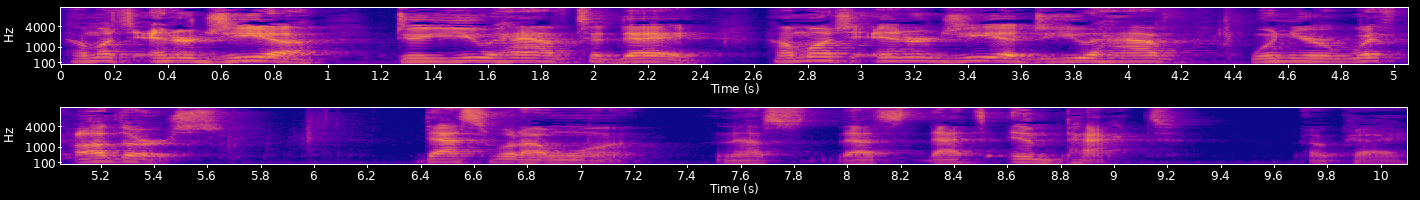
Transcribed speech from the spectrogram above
How much energia do you have today? How much energia do you have when you're with others? That's what I want. And that's that's that's impact. Okay?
